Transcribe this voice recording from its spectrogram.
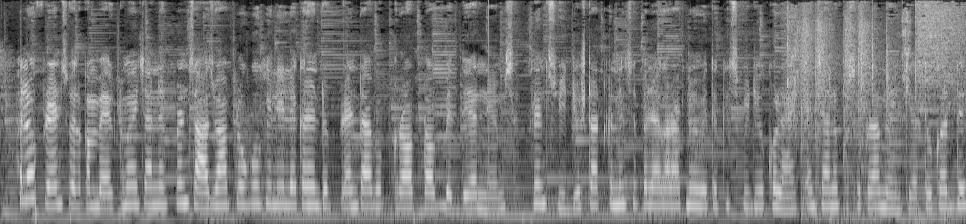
Hello friends welcome back to my channel friends आज मैं आप लोगों के लिए लेकर आए different type of crop top with their names friends video start करने से पहले अगर आपने अभी तक इस वीडियो को लाइक एंड चैनल को सब्सक्राइब नहीं किया तो कर दे,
